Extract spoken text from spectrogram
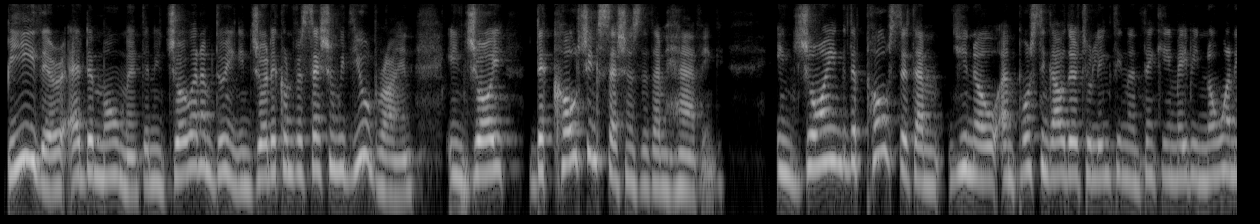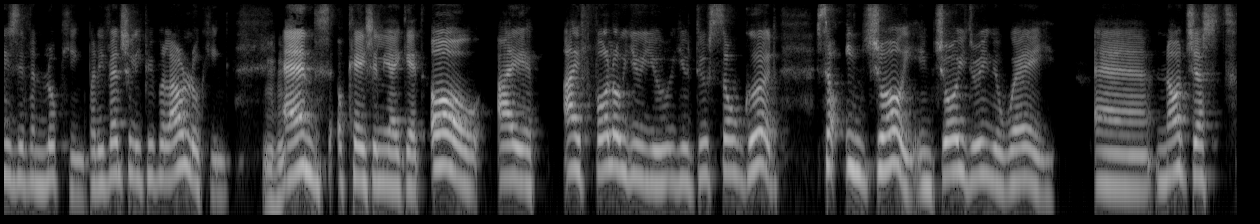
be there at the moment and enjoy what I'm doing. Enjoy the conversation with you, Brian. Enjoy the coaching sessions that I'm having enjoying the post that I'm, you know, I'm posting out there to LinkedIn and thinking maybe no one is even looking, but eventually people are looking. Mm-hmm. And occasionally I get, oh, I I follow you, you you do so good. So enjoy, enjoy doing the way, and uh, not just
